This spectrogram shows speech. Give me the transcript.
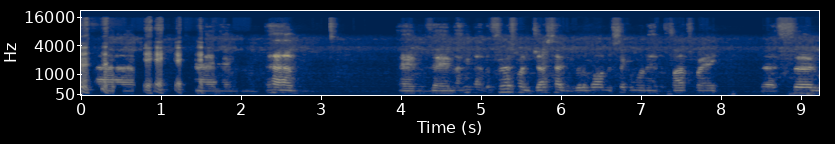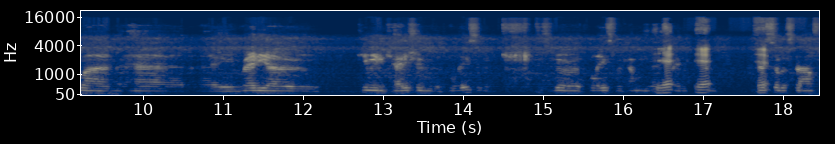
Uh, Yeah. and, um, and then I think that the first one just had the glitter bomb. The second one had the fart spray. The third one had a radio communication with the police. And the police were coming. Yeah, yeah, that yeah. sort of stuff.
